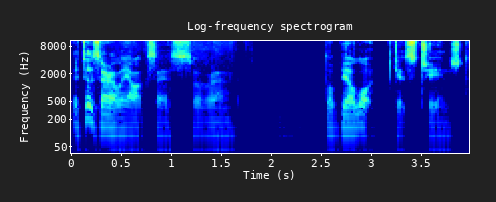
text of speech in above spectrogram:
it is early access, so uh, there'll be a lot gets changed.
